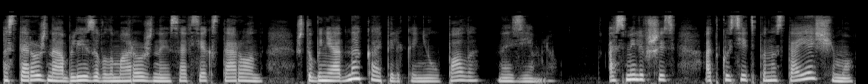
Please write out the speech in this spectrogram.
осторожно облизывала мороженое со всех сторон, чтобы ни одна капелька не упала на землю. Осмелившись откусить по-настоящему,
